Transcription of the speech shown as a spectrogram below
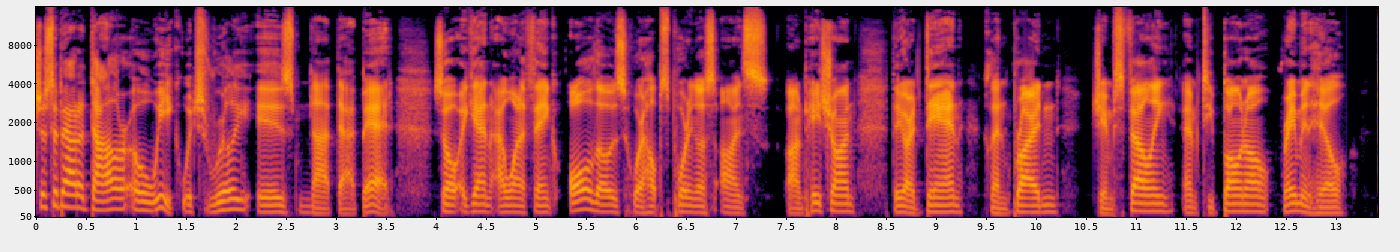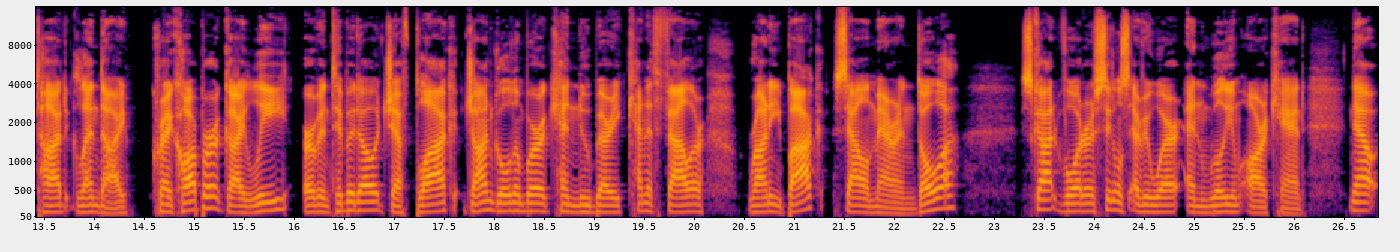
just about a dollar a week, which really is not that bad. So again, I want to thank all those who are help supporting us on on Patreon. They are Dan, Glenn Bryden, James Felling, MT Bono, Raymond Hill, Todd Glendy, Craig Harper, Guy Lee, Urban Thibodeau, Jeff Block, John Goldenberg, Ken Newberry, Kenneth Fowler, Ronnie Bach, Sal Marandola, Scott Vorder, Signals Everywhere, and William Arcand. Now,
